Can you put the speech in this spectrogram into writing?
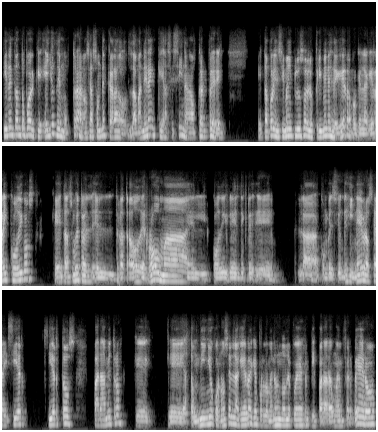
tienen tanto poder que ellos demostraron, o sea, son descarados. La manera en que asesinan a Oscar Pérez está por encima incluso de los crímenes de guerra, porque en la guerra hay códigos que están sujetos al el Tratado de Roma, el, el eh, la Convención de Ginebra, o sea, hay cier- ciertos parámetros que, que hasta un niño conoce en la guerra, que por lo menos no le puedes disparar a un enfermero,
